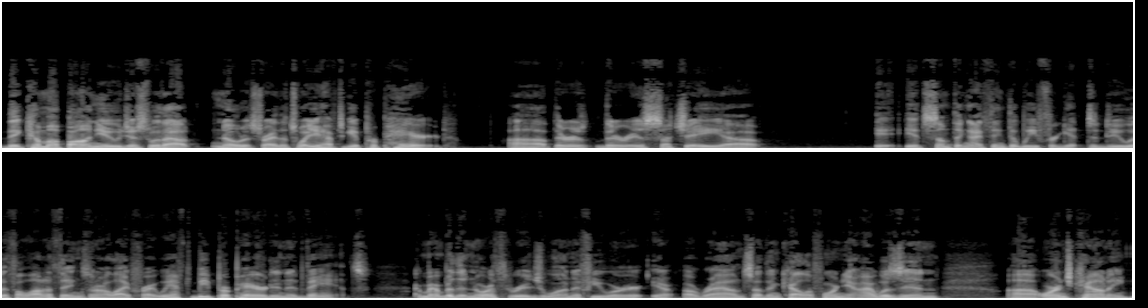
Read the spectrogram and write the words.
They come up on you just without notice, right? That's why you have to get prepared. Uh, Uh, there, there is such a. Uh, it, it's something I think that we forget to do with a lot of things in our life. Right, we have to be prepared in advance. I remember the Northridge one. If you were uh, around Southern California, I was in uh, Orange County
